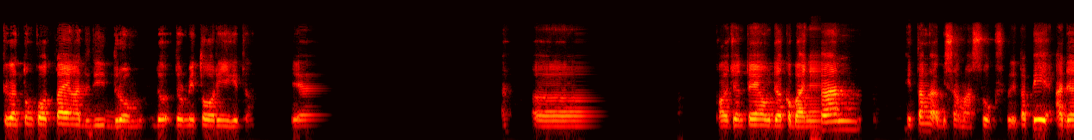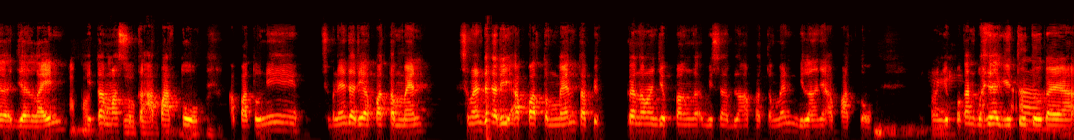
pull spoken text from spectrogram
tergantung kota yang ada di dorm dormitory gitu. Ya. Uh, kalau contohnya udah kebanyakan kita nggak bisa masuk seperti tapi ada jalan lain kita masuk ke apato apato ini sebenarnya dari apartemen sebenarnya dari apartemen tapi kan orang Jepang nggak bisa bilang apartemen bilangnya apato orang Jepang kan banyak gitu uh. tuh kayak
